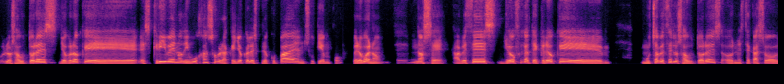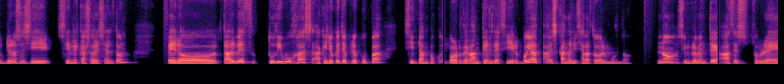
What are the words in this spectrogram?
los autores yo creo que escriben o dibujan sobre aquello que les preocupa en su tiempo. Pero bueno, eh, no sé, a veces yo, fíjate, creo que muchas veces los autores, o en este caso, yo no sé si, si en el caso de Shelton, pero tal vez tú dibujas aquello que te preocupa sin tampoco por delante el decir, voy a escandalizar a todo el mundo. No, simplemente haces sobre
